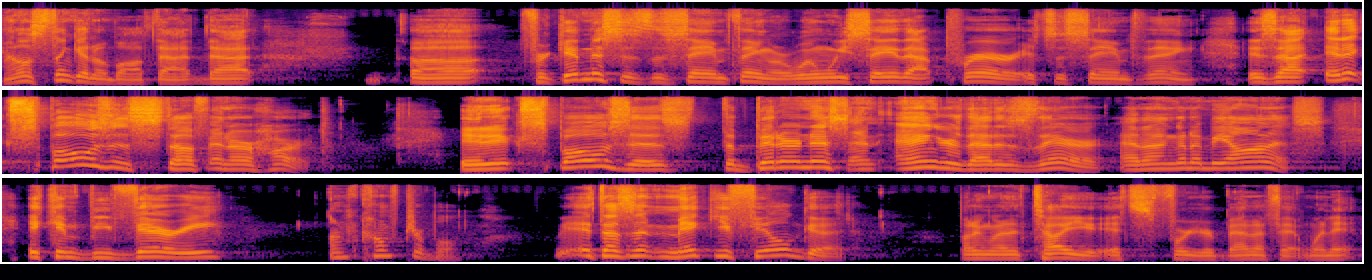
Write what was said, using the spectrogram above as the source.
I was thinking about that that uh, forgiveness is the same thing, or when we say that prayer, it's the same thing, is that it exposes stuff in our heart. It exposes the bitterness and anger that is there. And I'm going to be honest, it can be very uncomfortable. It doesn't make you feel good. But I'm going to tell you, it's for your benefit when, it,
